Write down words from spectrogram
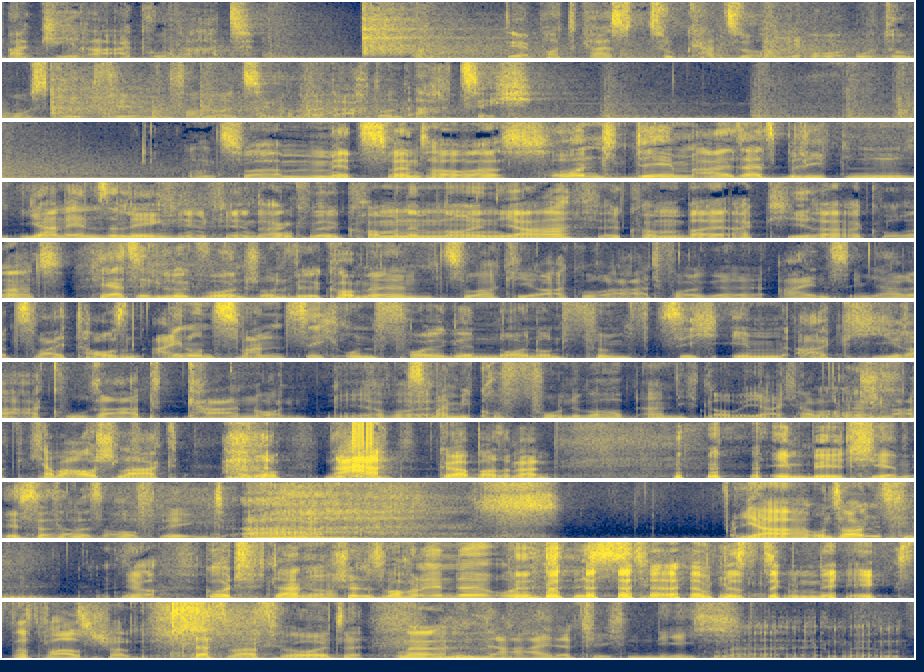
Akira Akkurat. Der Podcast zu Katsuhiro Otomos Kultfilm von 1988. Und zwar mit Sven Tauras. Und dem allseits beliebten Jan Enseling. Vielen, vielen Dank. Willkommen im neuen Jahr. Willkommen bei Akira Akkurat. Herzlichen Glückwunsch und willkommen zu Akira Akkurat, Folge 1 im Jahre 2021 und Folge 59 im Akira Akkurat Kanon. Jawohl. Ist mein Mikrofon überhaupt an? Ich glaube ja, ich habe Ausschlag. Ich habe Ausschlag. Also nicht am Körper, sondern im Bildschirm ist das alles aufregend. Ah. Ja, und sonst? Ja, Gut, dann Ja. schönes Wochenende und bis. bis demnächst. Das war's schon. das war's für heute. Na, Nein, natürlich nicht. nein, nein.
